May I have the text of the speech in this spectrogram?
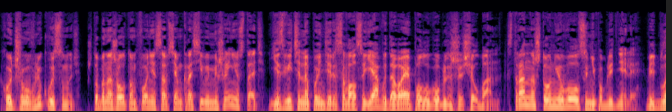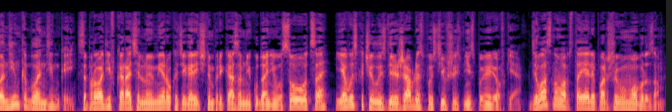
Хочешь его в люк высунуть, чтобы на желтом фоне совсем красивой мишенью стать? Язвительно поинтересовался я, выдавая полугоблинше щелбан. Странно, что у нее волосы не побледнели, ведь блондинка блондинкой. Сопроводив карательную меру категоричным приказом никуда не высовываться, я выскочил из дирижабля, спустившись вниз по веревке. Дела снова обстояли паршивым образом.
